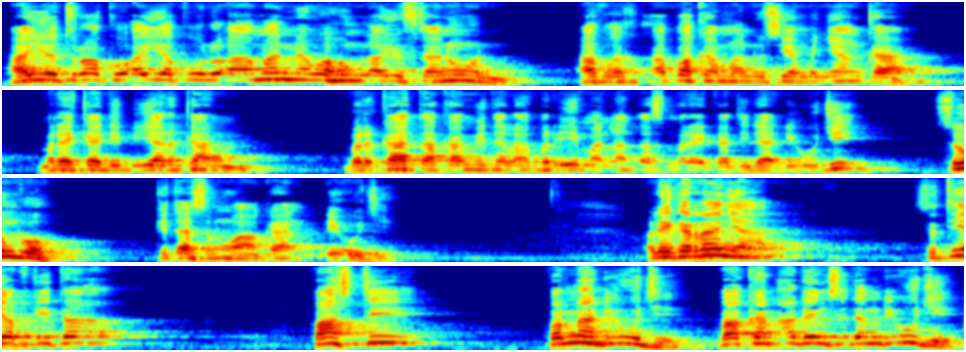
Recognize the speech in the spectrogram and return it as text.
ayutraku ayyakulu amanna wa hum la yuftanun. Apakah manusia menyangka mereka dibiarkan berkata kami telah beriman lantas mereka tidak diuji? Sungguh kita semua akan diuji. Oleh karenanya setiap kita pasti pernah diuji, bahkan ada yang sedang diuji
